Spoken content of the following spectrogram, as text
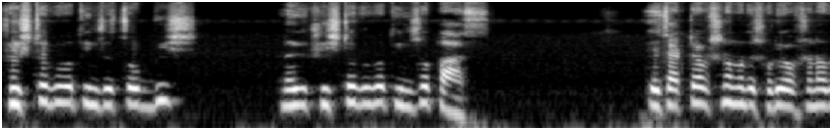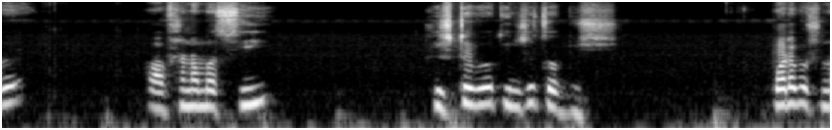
খ্রিস্টপূর্ব তিনশো চব্বিশ, নাকি খ্রিস্টপূর্ব তিনশো পাঁচ? এই চারটে অপশনের মধ্যে সঠিক অপশন হবে। অপশান নম্বর সি খ্রিস্টপূর্ব তিনশো চব্বিশ। পরের প্রশ্ন,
